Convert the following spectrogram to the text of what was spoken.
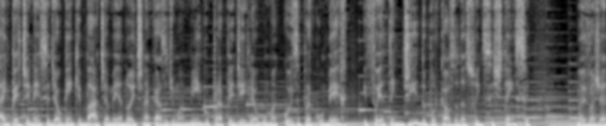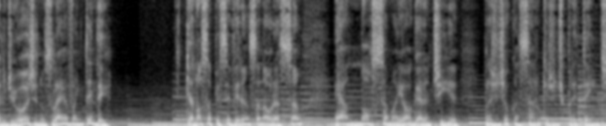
a impertinência de alguém que bate à meia-noite na casa de um amigo para pedir-lhe alguma coisa para comer e foi atendido por causa da sua insistência, no Evangelho de hoje nos leva a entender que a nossa perseverança na oração é a nossa maior garantia para a gente alcançar o que a gente pretende.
